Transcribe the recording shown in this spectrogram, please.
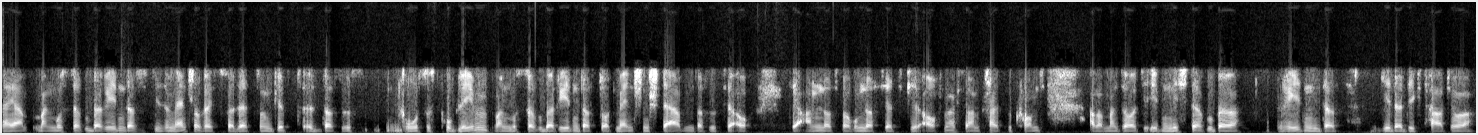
Naja, man muss darüber reden, dass es diese Menschenrechtsverletzungen gibt. Äh, das ist ein großes Problem. Man muss darüber reden, dass dort Menschen sterben. Das ist ja auch der Anlass, warum das jetzt viel Aufmerksamkeit bekommt. Aber man sollte eben nicht darüber reden, dass jeder Diktator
